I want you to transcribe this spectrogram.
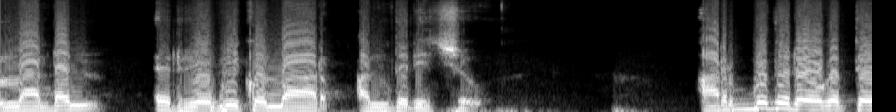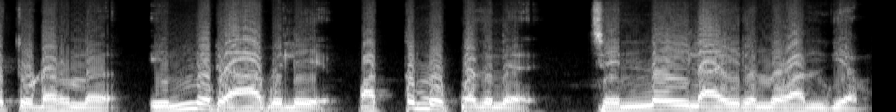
നടൻ രവികുമാർ അന്തരിച്ചു. അർബുദ രോഗത്തെ തുടർന്ന് ഇന്ന് രാവിലെ പത്ത് മുപ്പതിന് ചെന്നൈയിലായിരുന്നു അന്ത്യം.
